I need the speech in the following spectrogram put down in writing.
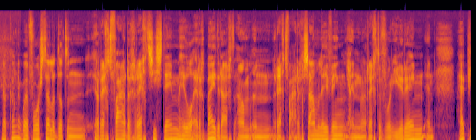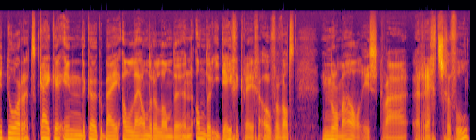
Nou kan ik me voorstellen dat een rechtvaardig rechtssysteem heel erg bijdraagt aan een rechtvaardige samenleving Ja. en rechten voor iedereen. En heb je door het kijken in de keuken bij allerlei andere landen een ander idee gekregen over wat normaal is qua rechtsgevoel?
